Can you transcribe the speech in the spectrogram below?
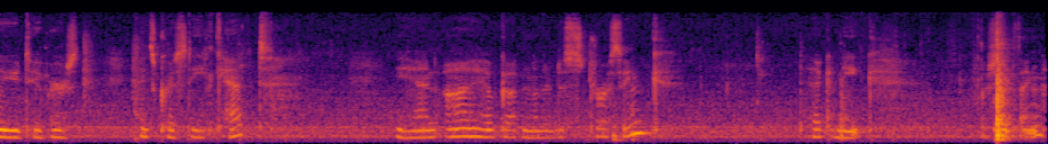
YouTubers, it's Kristy Kat and I have got another distressing technique for something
